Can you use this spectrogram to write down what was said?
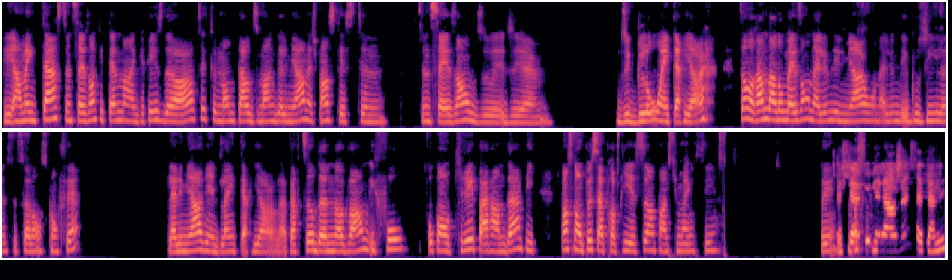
Puis en même temps, c'est une saison qui est tellement grise dehors. Tu sais, tout le monde parle du manque de lumière, mais je pense que c'est une, une saison du, du, euh, du glow intérieur. Tu sais, on rentre dans nos maisons, on allume les lumières ou on allume des bougies, là, c'est selon ce qu'on fait. La lumière vient de l'intérieur. À partir de novembre, il faut, faut qu'on crée par en dedans. Puis je pense qu'on peut s'approprier ça en tant qu'humain aussi. C'était un peu mélangeant cette année,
